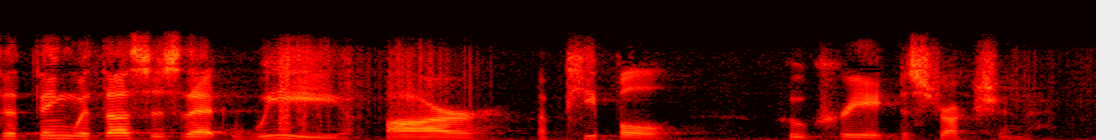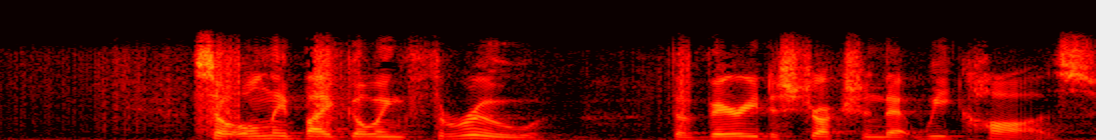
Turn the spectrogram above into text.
the thing with us is that we are a people who create destruction. So only by going through the very destruction that we cause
